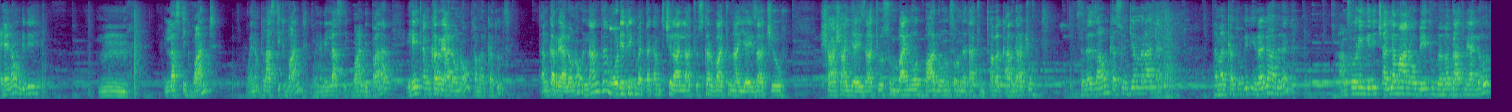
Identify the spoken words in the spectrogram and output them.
ይሄ ነው እንግዲህ elastic band ወይንም ፕላስቲክ ባንድ ወይንም elastic band ይባላል። ይሄ ጠንከር ያለው ነው። ተመልከቱት፣ ጠንከር ያለው ነው። እናንተ modific መጠቀም ትችላላችሁ። scarf ኣችሁን አያይዛችሁ ሻሽ አያይዛችሁ፣ እሱም ባይኖር ባዶውን ሰውነታችሁን ጠበቅ አድርጋችሁ። ስለዚህ አሁን ከእሱ እንጀምራለን። ተመልከቱ እንግዲህ ረጋ ብለን አምሶሪ እንግዲህ ጨለማ ነው ቤቱ፣ በመብራት ነው ያለሁት።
